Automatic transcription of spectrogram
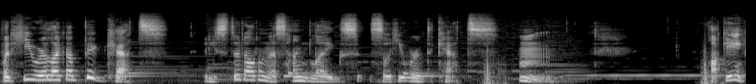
but he were like a big cat. But he stood out on his hind legs, so he weren't a cat. Hmm. Lucky?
